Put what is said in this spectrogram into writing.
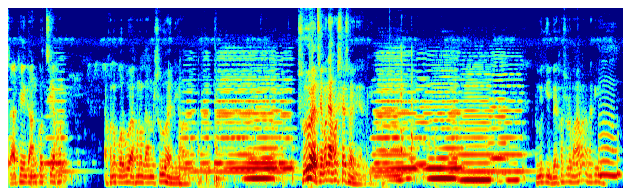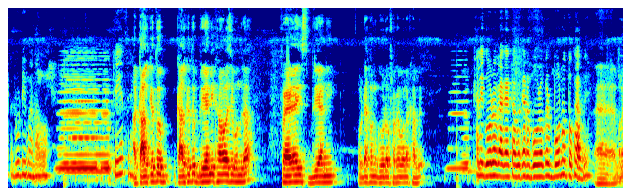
চা খেয়ে গান করছি এখন। এখনও করব এখনও গান শুরু হয়নি এখন শুরু হয়েছে মানে এখন শেষ হয়নি আর কি। তুমি কি ব্রেকফাস্ট বানাবে না নাকি রুটি বানাবো। ঠিক আছে? আর কালকে তো কালকে তো বিরিয়ানি খাওয়া হয়েছে বন্ধুরা। ফ্রাইড রাইস বিরিয়ানি ওটা এখন গৌরব সকালবেলা খাবে। খালি গৌরব একা খাবে কেন গৌরবের বোনও তো খাবে। হ্যাঁ মানে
